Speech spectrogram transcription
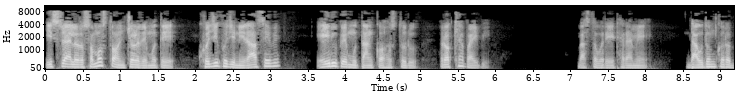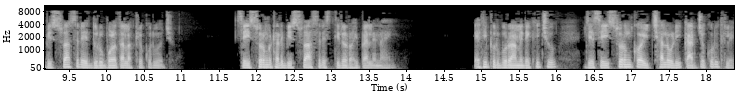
ଇସ୍ରାଏଲ୍ର ସମସ୍ତ ଅଞ୍ଚଳରେ ମୋତେ ଖୋଜି ଖୋଜି ନିରାଶ ହେବେ। ଏହି ରୂପେ ମୁଁ ତାଙ୍କ ହସ୍ତରୁ ରକ୍ଷା ପାଇବି। ବାସ୍ତବରେ ଏଠାରେ ଆମେ ଦାଉଦଙ୍କର ବିଶ୍ୱାସରେ ଦୁର୍ବଳତା ଲକ୍ଷ୍ୟ କରୁଅଛୁ। ସେ ଈଶ୍ୱରଙ୍କଠାରେ ବିଶ୍ୱାସରେ ସ୍ଥିର ରହିପାରିଲେ ନାହିଁ। ଏଥିପୂର୍ବରୁ ଆମେ ଦେଖିଛୁ ଯେ ସେ ଈଶ୍ୱରଙ୍କ ଇଚ୍ଛା ଲୋଡ଼ି କାର୍ଯ୍ୟ କରୁଥିଲେ।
